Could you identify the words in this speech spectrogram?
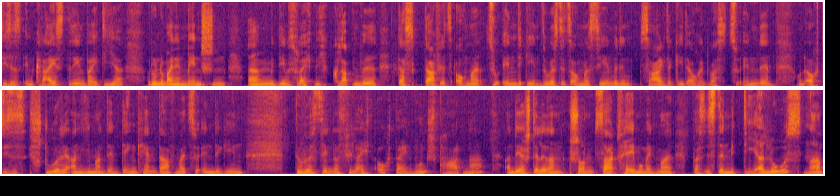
dieses im Kreis drehen bei dir rund um einen Menschen, ähm, mit dem es vielleicht nicht klappen will, das darf jetzt auch mal zu Ende gehen. Du wirst jetzt auch mal sehen mit dem Sarg, da geht auch etwas zu Ende und auch dieses sture an jemanden denken darf mal zu Ende gehen. Du wirst sehen, dass vielleicht auch dein Wunschpartner an der Stelle dann schon sagt, hey, Moment mal, was ist denn mit der los? Na,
